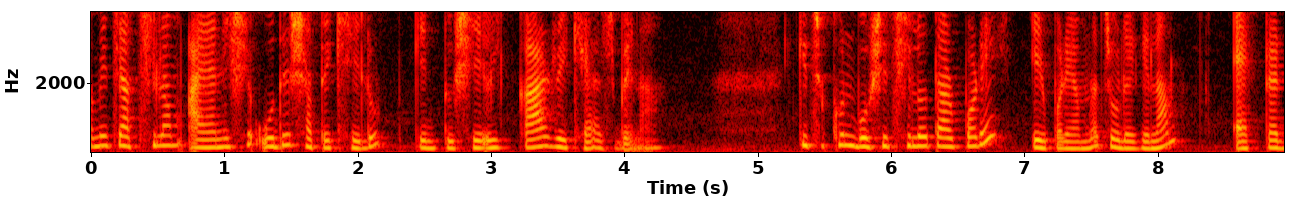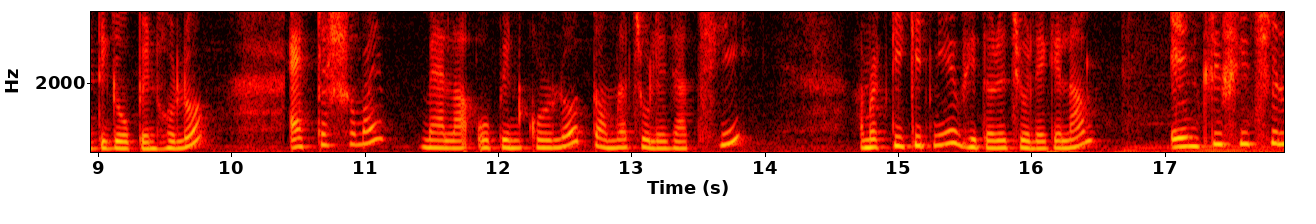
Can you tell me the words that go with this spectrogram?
আমি চাচ্ছিলাম আয়ান এসে ওদের সাথে খেলুক, কিন্তু সে ওই কার রেখে আসবে না। কিছুক্ষণ বসেছিল তারপরে, এরপরে আমরা চলে গেলাম। একটার দিকে ওপেন হলো। একটার সময় মেলা ওপেন করল, তো আমরা চলে যাচ্ছি। আমরা টিকিট নিয়ে ভিতরে চলে গেলাম। এন্ট্রি ফি ছিল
